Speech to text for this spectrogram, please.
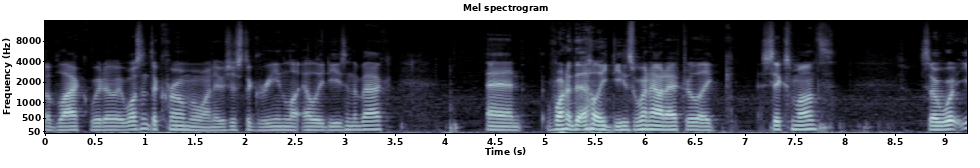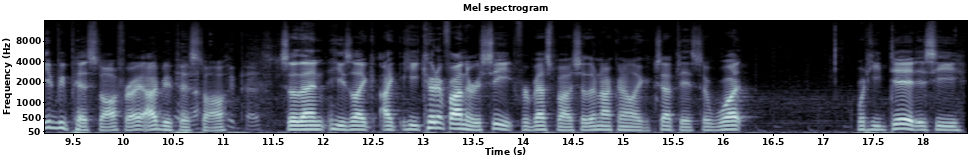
the Black Widow. It wasn't the chroma one. It was just the green LEDs in the back, and one of the LEDs went out after like six months. So what you'd be pissed off, right? I'd be Yeah, pissed off. be pissed. So then he's like, I, he couldn't find the receipt for Best Buy, so they're not gonna like accept it. So what? What he did is he.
